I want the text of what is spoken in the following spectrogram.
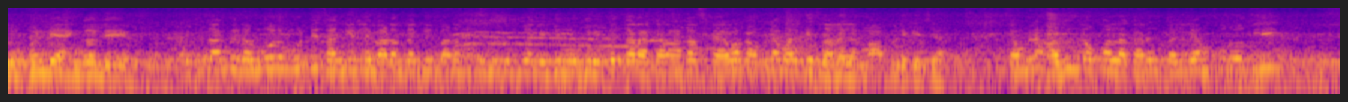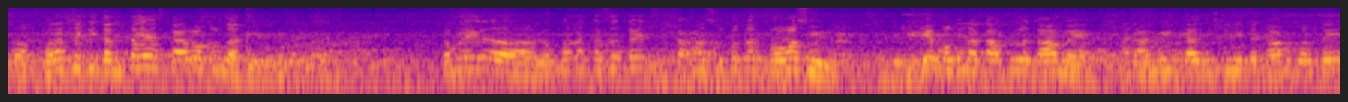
लोखंडी अँगल आहे तर तिथं आम्ही रंगोरंगोटी सांगितले मॅडमला की मॅडम तुम्ही तुमच्या निधीमधून इथं करा कारण आता सेवक आपल्या मालकीत झालेला आहे महापालिकेच्या. त्यामुळे अजून लोकांना कारण कल्याणपूर्व ही जनता या स्कॅवॉकवरून जाते. त्यामुळे लोकांना कसं काय चांगला सुखकर प्रवास होईल? हे बघणं आता आपलं काम आहे. आणि आम्ही त्या दृष्टीने इथं काम करतोय.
